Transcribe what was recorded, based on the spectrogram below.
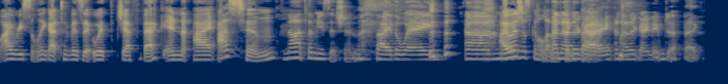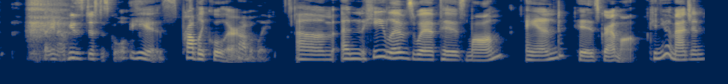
I recently got to visit with Jeff Beck and I asked him. Not the musician, by the way. Um, I was just going to let him another think that. guy, another guy named Jeff Beck. But you know, he's just as cool. He is probably cooler. Probably. Um, and he lives with his mom and his grandma. Can you imagine?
